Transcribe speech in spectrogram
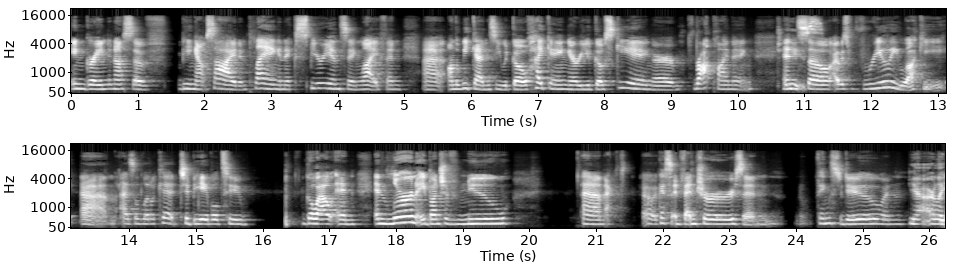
ingrained in us of being outside and playing and experiencing life. And uh, on the weekends, you would go hiking or you'd go skiing or rock climbing. And so I was really lucky um, as a little kid to be able to go out and and learn a bunch of new, um, act- oh, I guess, adventures and things to do. And Yeah, or like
